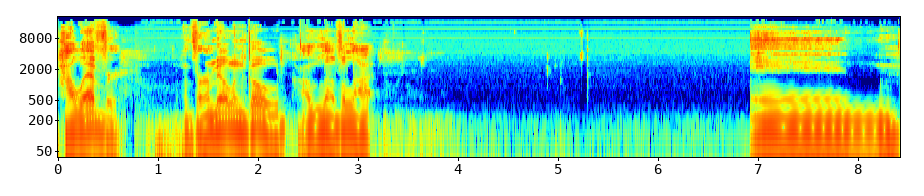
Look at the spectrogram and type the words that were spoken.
However, Vermeil in Gold, I love a lot. And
